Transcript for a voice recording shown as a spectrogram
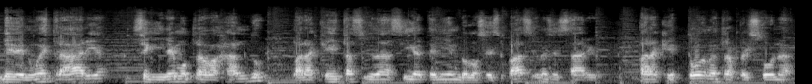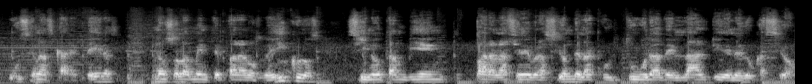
Desde nuestra área seguiremos trabajando para que esta ciudad siga teniendo los espacios necesarios para que todas nuestras personas usen las carreteras, no solamente para los vehículos, sino también para la celebración de la cultura, del arte y de la educación.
